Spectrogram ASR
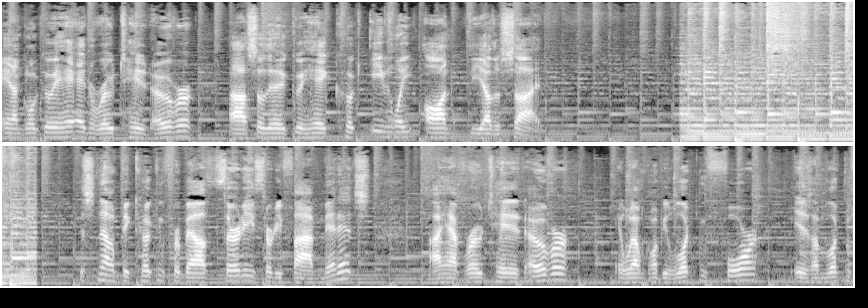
And I'm going to go ahead and rotate it over uh, so that it go ahead and cook evenly on the other side. This is now been cooking for about 30-35 minutes. I have rotated over and what I'm going to be looking for is I'm looking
